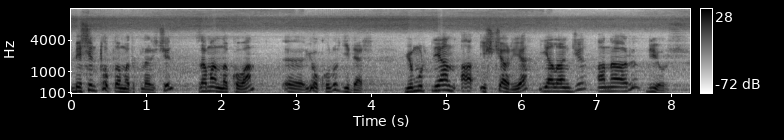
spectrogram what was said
besin toplamadıkları için zamanla kovan e, yok olur gider. Yumurtlayan işçi arıya yalancı ana arı diyoruz.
